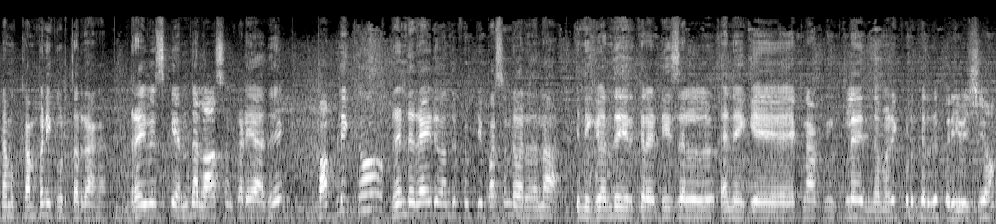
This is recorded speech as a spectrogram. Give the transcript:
நமக்கு கம்பெனி கொடுத்துட்றாங்க. டிரைவர்ஸ்க்கு எந்த லாஸும் கிடையாது. பப்ளிக்கும் ரெண்டு ரைடு வந்து ஃபிஃப்டி பர்சன்ட் வருதுன்னா இன்னைக்கு வந்து இருக்கிற டீசல் இன்னைக்கு எக்கனாமிக்கில் இந்த மாதிரி கொடுக்கறது பெரிய விஷயம்.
